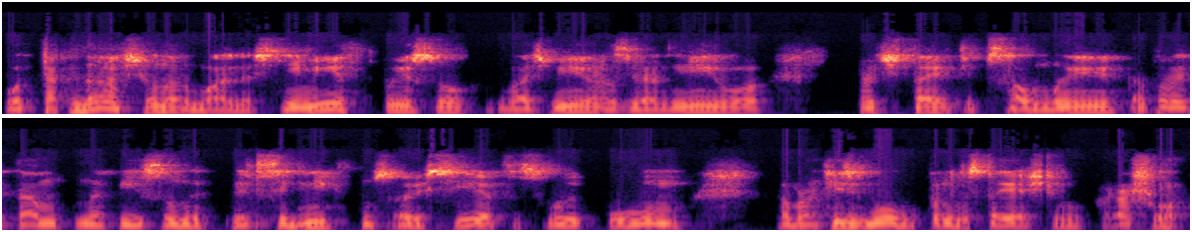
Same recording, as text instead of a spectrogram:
Вот тогда все нормально. Сними этот поясок, возьми, разверни его, прочитай эти псалмы, которые там написаны, присоедини к нему свое сердце, свой ум, обратись к Богу по-настоящему хорошо.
